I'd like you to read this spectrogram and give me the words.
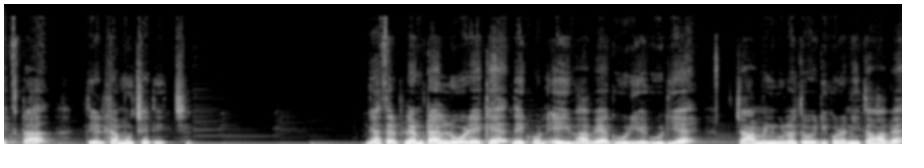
এক্সট্রা তেলটা মুছে দিচ্ছি। গ্যাসের ফ্লেমটা লো রেখে দেখুন এইভাবে ঘুরিয়ে ঘুরিয়ে চাউমিনগুলো তৈরি করে নিতে হবে।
